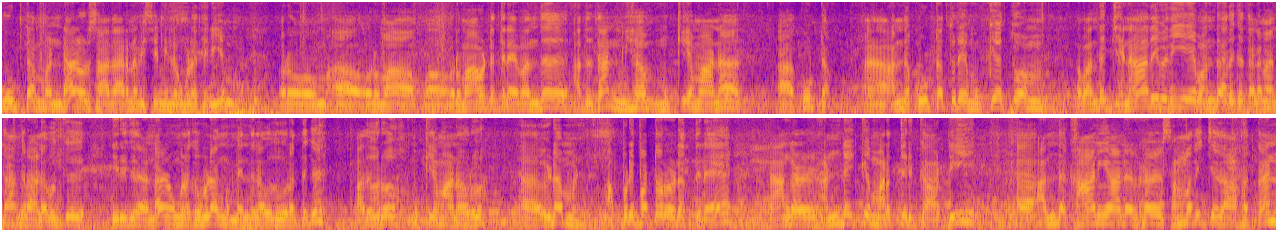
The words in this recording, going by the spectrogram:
கூட்டம் என்றால் ஒரு சாதாரண விஷயம் இல்லை உங்களுக்கு தெரியும். ஒரு ஒரு மா ஒரு மாவட்டத்தில் வந்து அதுதான் மிக முக்கியமான கூட்டம். அந்த கூட்டத்துடைய முக்கியத்துவம் வந்து ஜனாதிபதியே வந்து அதுக்கு தலைமை தாங்குற அளவுக்கு இருக்குது என்றால் உங்களுக்கு விளங்கும். எந்த அளவு தூரத்துக்கு? அது ஒரு முக்கியமான ஒரு இடம் அப்படிப்பட்ட ஒரு இடத்துல நாங்கள் அண்டைக்கு மரத்திற்காட்டி அந்த காணியாளர்கள் சம்மதித்ததாகத்தான்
